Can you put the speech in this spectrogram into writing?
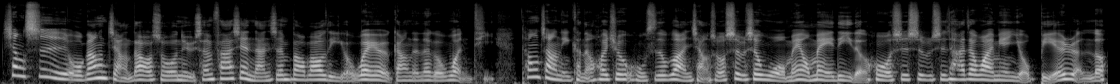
像是我刚刚讲到说，女生发现男生包包里有威尔刚的那个问题，通常你可能会去胡思乱想，说是不是我没有魅力的，或者是是不是他在外面有别人了。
